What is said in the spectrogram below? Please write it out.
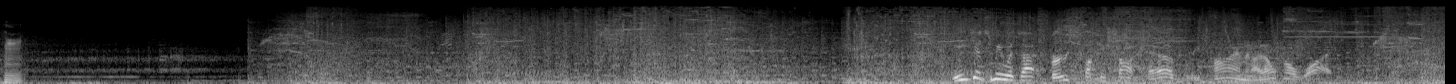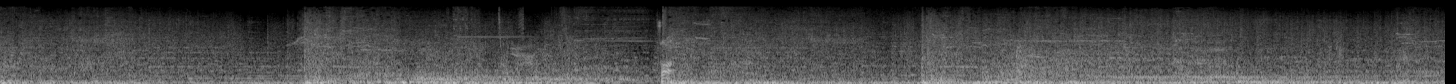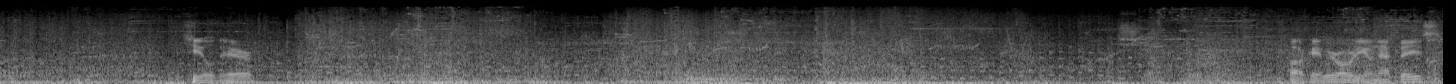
Hmm. he gets me with that first fucking shot every time, and I don't know why. Fuck. Shield there. Okay, we're already on that phase.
